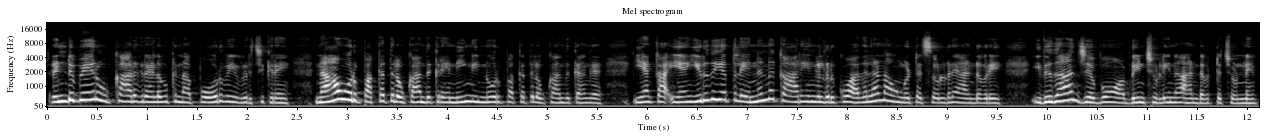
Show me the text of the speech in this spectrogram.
ரெண்டு பேர் உட்காருகிற அளவுக்கு நான் போர்வையை விரிச்சுக்கிறேன். நான் ஒரு பக்கத்தில் உட்காந்துக்கிறேன் நீங்கள் இன்னொரு பக்கத்தில் உட்காந்துக்காங்க என் கா என் இருதயத்தில் என்னென்ன காரியங்கள் இருக்கோ அதெல்லாம் நான் உங்கள்கிட்ட சொல்கிறேன் ஆண்டவரே. இதுதான் ஜெபம் அப்படின்னு சொல்லி நான் ஆண்டவர்கிட்ட சொன்னேன்.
